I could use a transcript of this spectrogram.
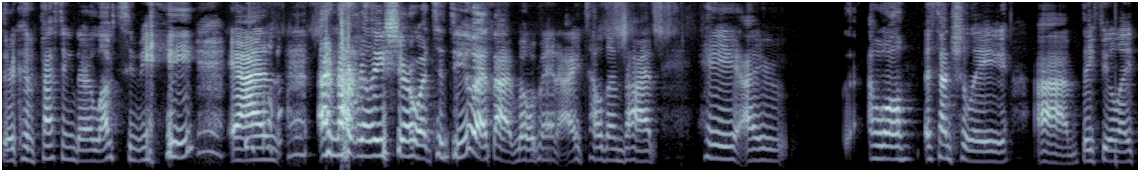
they're confessing their love to me, and I'm not really sure what to do at that moment. I tell them that, hey, I, well, essentially, um, they feel like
